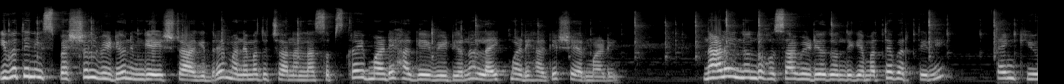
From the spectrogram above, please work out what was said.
ಇವತ್ತಿನ ಈ ಸ್ಪೆಷಲ್ ವಿಡಿಯೋ ನಿಮಗೆ ಇಷ್ಟ ಆಗಿದ್ರೆ ಮನೆಮದ್ದು ಚಾನಲ್ನ ಸಬ್ಸ್ಕ್ರೈಬ್ ಮಾಡಿ, ಹಾಗೆ ಈ ವಿಡಿಯೋನ ಲೈಕ್ ಮಾಡಿ, ಹಾಗೆ ಶೇರ್ ಮಾಡಿ. ನಾಳೆ ಇನ್ನೊಂದು ಹೊಸ ವಿಡಿಯೋದೊಂದಿಗೆ ಮತ್ತೆ ಬರ್ತೀನಿ. ಥ್ಯಾಂಕ್ ಯು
